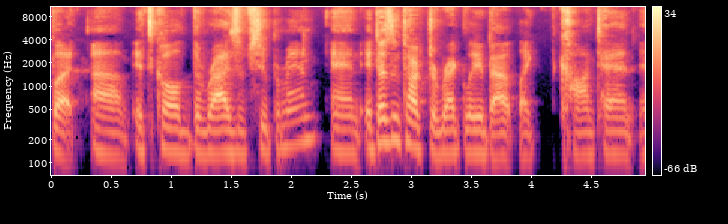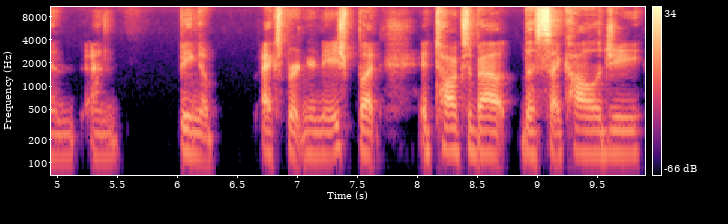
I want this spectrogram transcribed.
but um, it's called The Rise of Superman, and it doesn't talk directly about like content and and being a expert in your niche, but it talks about the psychology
